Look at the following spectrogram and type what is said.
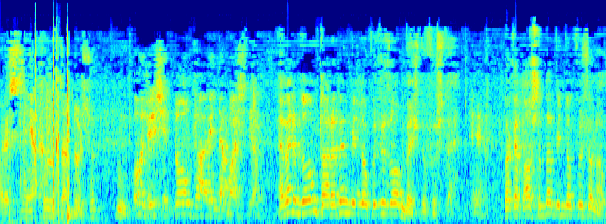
Öyle sizin yakınınızda dursun. Önce şey, doğum tarihinden başlayalım. Efendim doğum tarihim 1915 nüfusta. Evet. Fakat aslında 1916.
